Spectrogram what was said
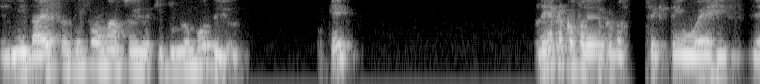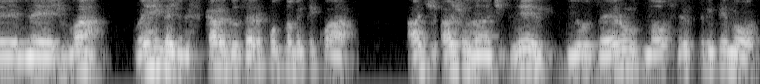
Ele me dá essas informações aqui do meu modelo. Ok? Lembra que eu falei para você que tem o R é, médio lá? O R médio desse cara deu 0,94. A jusante dele deu 0,939.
